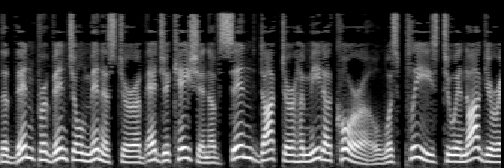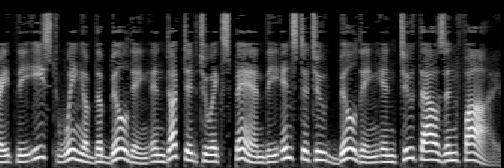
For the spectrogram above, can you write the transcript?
the then Provincial Minister of Education of Sindh Dr. Hamida Khuhro was pleased to inaugurate the east wing of the building inducted to expand the institute building in 2005.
